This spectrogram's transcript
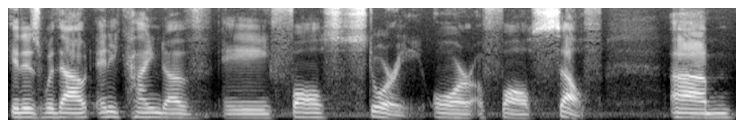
It is without any kind of a false story or a false self. Um,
